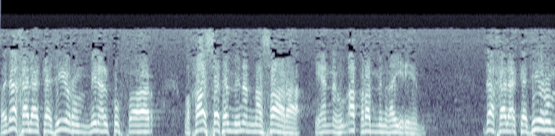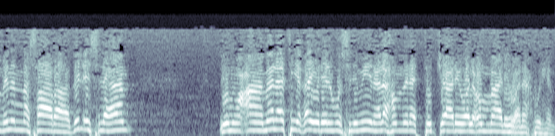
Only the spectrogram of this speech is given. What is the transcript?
فدخل كثير من الكفار وخاصة من النصارى لأنهم أقرب من غيرهم. دخل كثير من النصارى بالإسلام بمعاملة غير المسلمين لهم من التجار والعمال ونحوهم.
